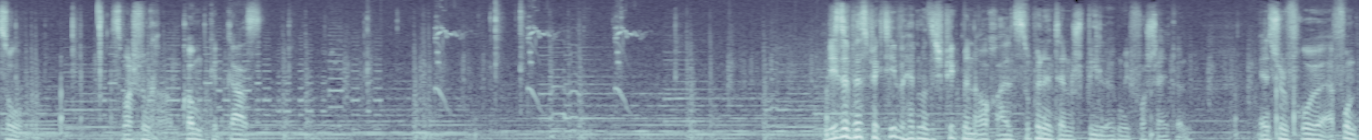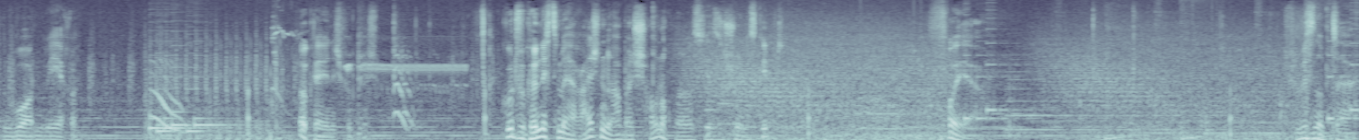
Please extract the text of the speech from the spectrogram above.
Ach so. Das war schon Kram. Komm, gib Gas. In dieser Perspektive hätte man sich Pikmin auch als Super Nintendo-Spiel irgendwie vorstellen können. Wenn es schon früher erfunden worden wäre. Okay, nicht wirklich. Gut, wir können nichts mehr erreichen, aber ich schau noch mal, was hier so Schönes gibt. Feuer. Ich will wissen, ob da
